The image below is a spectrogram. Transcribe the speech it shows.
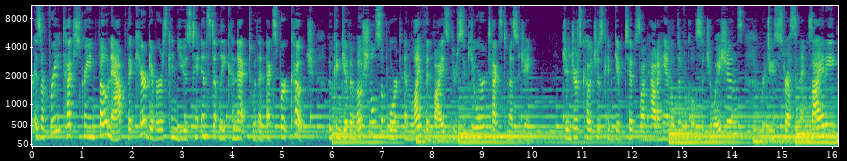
is a free touchscreen phone app that caregivers can use to instantly connect with an expert coach who can give emotional support and life advice through secure text messaging. Ginger's coaches can give tips on how to handle difficult situations, reduce stress and anxiety,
